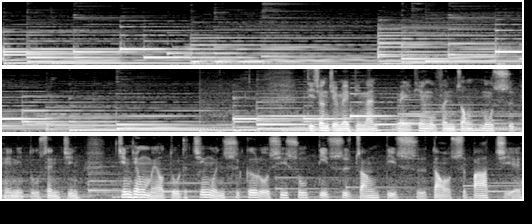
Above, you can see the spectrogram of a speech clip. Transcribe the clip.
弟兄姐妹平安，每天五分钟，牧师陪你读圣经。今天我们要读的经文是哥罗西书第四章第十到十八节。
